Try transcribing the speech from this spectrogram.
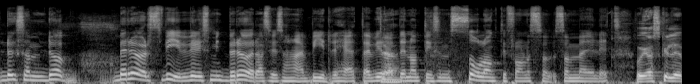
liksom, då berörs vi. Vi vill liksom inte beröras vid sådana här vidrigheter. Vi vill ja. att det är något som är så långt ifrån oss som, som, möjligt. Och jag skulle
